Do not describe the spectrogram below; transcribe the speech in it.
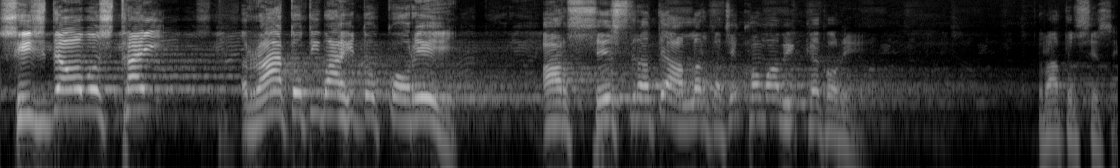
সিজদা অবস্থায় রাত অতিবাহিত করে আর শেষ রাতে আল্লাহর কাছে ক্ষমা ভিক্ষা করে রাতের শেষে।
